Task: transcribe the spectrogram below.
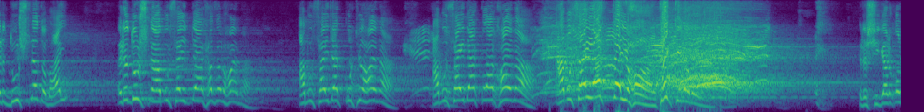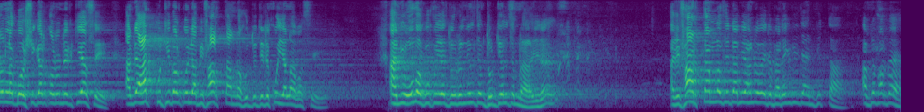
এটা দুষ না তো ভাই। এটা দুষ না, আবু সাইদ এক হাজার হয় না। আবু সাইদ এক কোটি হয় না। আবু সাইদ এক লাখ হয় না। আবু সাইদ একটাই হয়, ঠিক কিনা বলেন এটা স্বীকার করণ লাগবে অস্বীকার করণের কি আছে? আপনি এক কোটি বার করলে আমি পারতাম না হুদুদ এটা কইয়া লাভ আছে। আমি ও মাকু কইয়া দৌড়ন দিলাম দৌড় দিলাম না এরা আমি পারতাম না যেটা আমি এখন এটা বেড়ে গিয়ে যাই ফিরতাম আপনি পারবেন?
